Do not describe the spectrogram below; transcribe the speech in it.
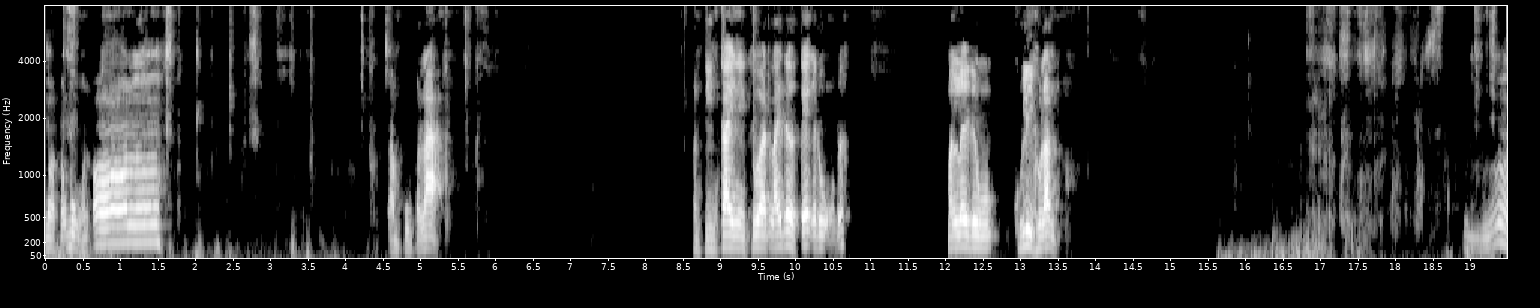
หยอดผักบุ้งอ่อนๆตำปูปลาอันตีนไก่นี่คือว่าไรเดอร์แกะกระดูกออกเด้อมันเลยดูคุรี่คุลั่นอืม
